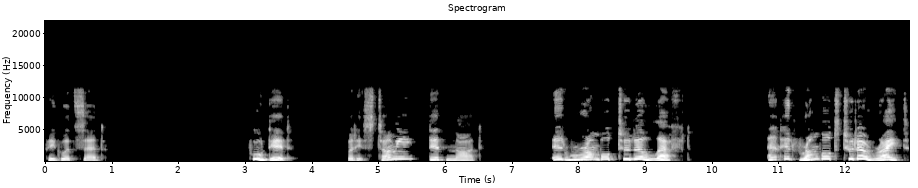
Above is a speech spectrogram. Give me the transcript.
Piglet said. Pooh did, but his tummy did not. It rumbled to the left, and it rumbled to the right.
